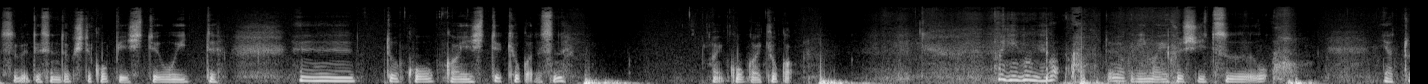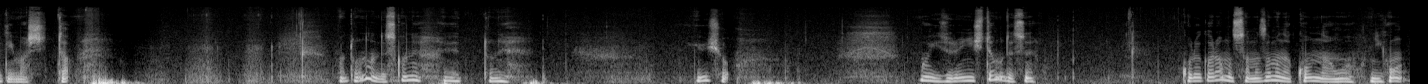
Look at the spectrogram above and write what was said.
すべて選択してコピーしておいて、えー、っと、公開して許可ですね。はい、公開許可。はい、というわけで今 FC2 をやっときました。まあ、どうなんですかね。えー、っとね、よいしょ。まあ、いずれにしてもですね、これからも様々な困難を日本、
